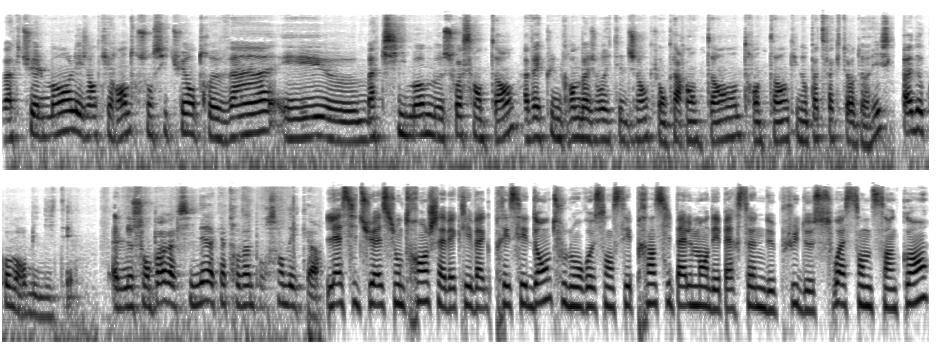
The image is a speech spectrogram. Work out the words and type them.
Actuellement, les gens qui rentrent sont situés entre 20 et euh, maximum 60 ans, avec une grande majorité de gens qui ont 40 ans, 30 ans, qui n'ont pas de facteur de risque, pas de comorbidité elles ne sont pas vaccinées à 80% des cas. La situation tranche avec les vagues précédentes où l'on recensait principalement des personnes de plus de 65 ans.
